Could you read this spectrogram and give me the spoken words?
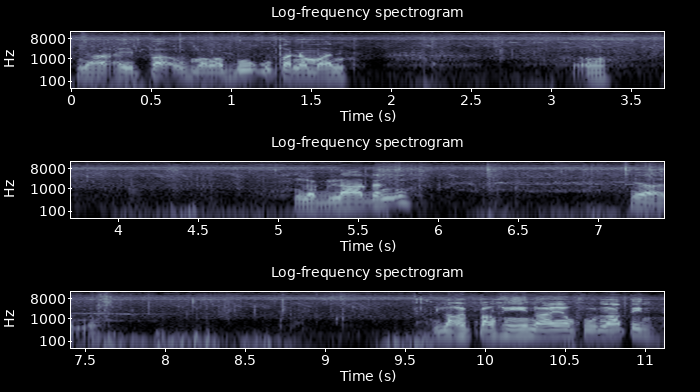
Naay pa, oh, mga buko pa naman. Oh. Laglagan, eh. Yan, oh. Laki pang hinayang po natin.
